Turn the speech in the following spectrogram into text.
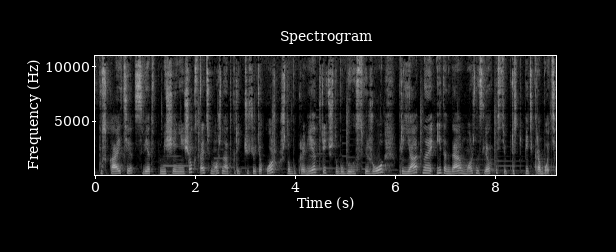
впускайте свет в помещение. Еще, кстати, можно открыть чуть-чуть окошко, чтобы проветрить, чтобы было свежо, приятно, и тогда можно с легкостью приступить к работе.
